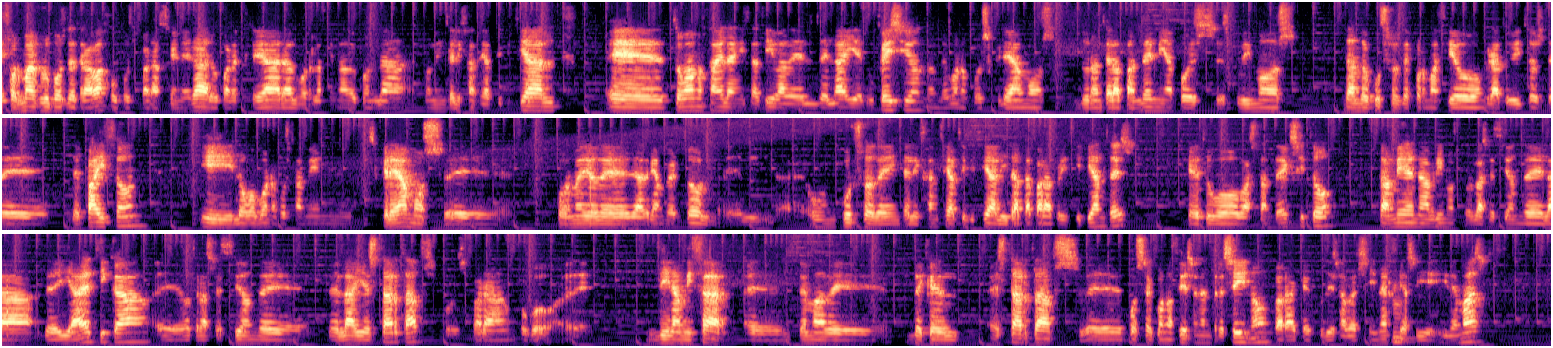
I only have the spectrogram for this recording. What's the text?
formar grupos de trabajo pues, para generar o para crear algo relacionado con la, con la inteligencia artificial. Eh, tomamos también la iniciativa del, del Education, donde bueno, pues creamos durante la pandemia, pues estuvimos dando cursos de formación gratuitos de, Python y luego bueno, pues también creamos eh, por medio de, Adrián Bertol un curso de inteligencia artificial y data para principiantes que tuvo bastante éxito. También abrimos pues, la sección de, la, de IA ética, eh, otra sección de, de AI Startups, pues para un poco eh, dinamizar eh, el tema de, que startups pues se conociesen entre sí, ¿no? Para que pudiese haber sinergias y, demás.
